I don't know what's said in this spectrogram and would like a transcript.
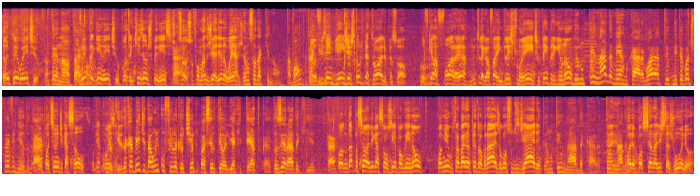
Dá um emprego aí, tio. Não tem não, tá, Não, vem um empreguinho aí, tio. Pô, tem 15 anos de experiência, tio. Cara. Sou, sou formado em engenharia na UERJ. Eu não sou daqui não, tá bom? Pô, Tá eu aqui. fiz MBA em gestão de petróleo, pessoal. Pô, fiquei lá fora, é. Muito legal. Falei inglês fluente, não tem empreguinho, não? Eu não tenho nada mesmo, cara. Agora me pegou desprevenido, tá? Pô, pode ser uma indicação, qualquer Meu coisa. querido, eu acabei de dar o único frila que eu tinha pro parceiro teu ali, arquiteto, cara. Tô zerado aqui, tá? Pô, não dá pra ser uma ligaçãozinha pra alguém, não? Com um amigo que trabalha na Petrobras, alguma subsidiária? Eu não tenho nada, cara. Tenho Ah, nada Olha, eu mesmo. posso ser analista júnior,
